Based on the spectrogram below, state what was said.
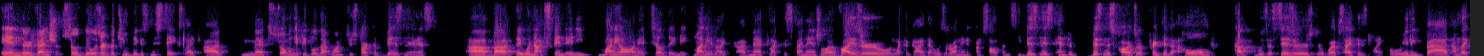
in their ventures. So those are the two biggest mistakes. Like I've met so many people that want to start a business, uh, but they will not spend any money on it till they make money. Like I've met like this financial advisor or like a guy that was running a consultancy business, and their business cards are printed at home, cut with a scissors. Their website is like really bad. I'm like,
